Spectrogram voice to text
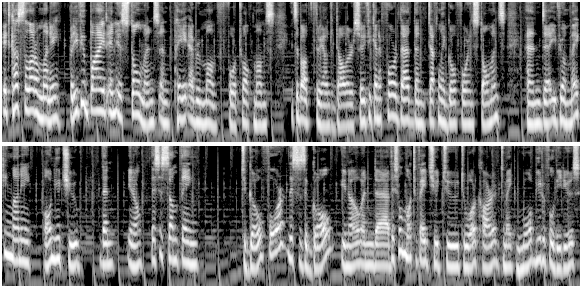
It costs a lot of money, but if you buy it in installments and pay every month for 12 months, it's about $300. So if you can afford that, then definitely go for installments. And uh, if you're making money on YouTube, then, you know, this is something to go for. This is a goal, you know, and uh, this will motivate you to, to work harder, to make more beautiful videos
